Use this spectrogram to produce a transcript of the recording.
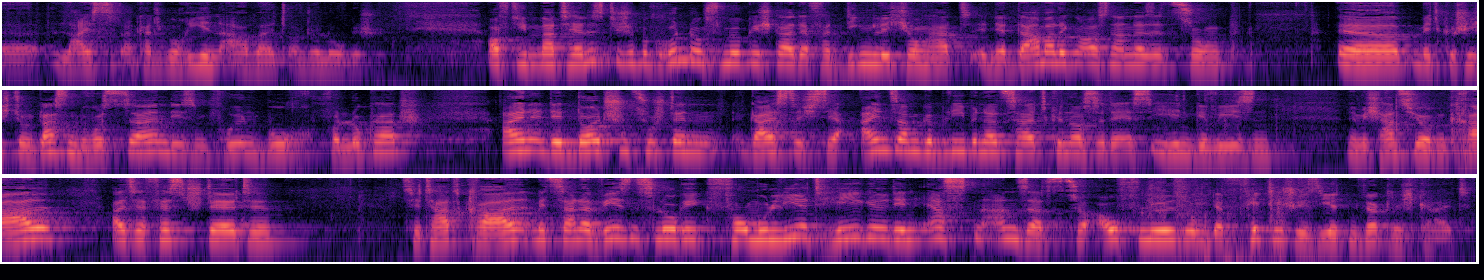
äh, leistet, an Kategorienarbeit ontologisch. Auf die materialistische Begründungsmöglichkeit der Verdinglichung hat in der damaligen Auseinandersetzung äh, mit Geschichte und Klassenbewusstsein, diesem frühen Buch von Lukács, ein in den deutschen Zuständen geistig sehr einsam gebliebener Zeitgenosse der SI hingewiesen, nämlich Hans-Jürgen Krahl, als er feststellte, Zitat Krahl, mit seiner Wesenslogik formuliert Hegel den ersten Ansatz zur Auflösung der fetischisierten Wirklichkeit.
